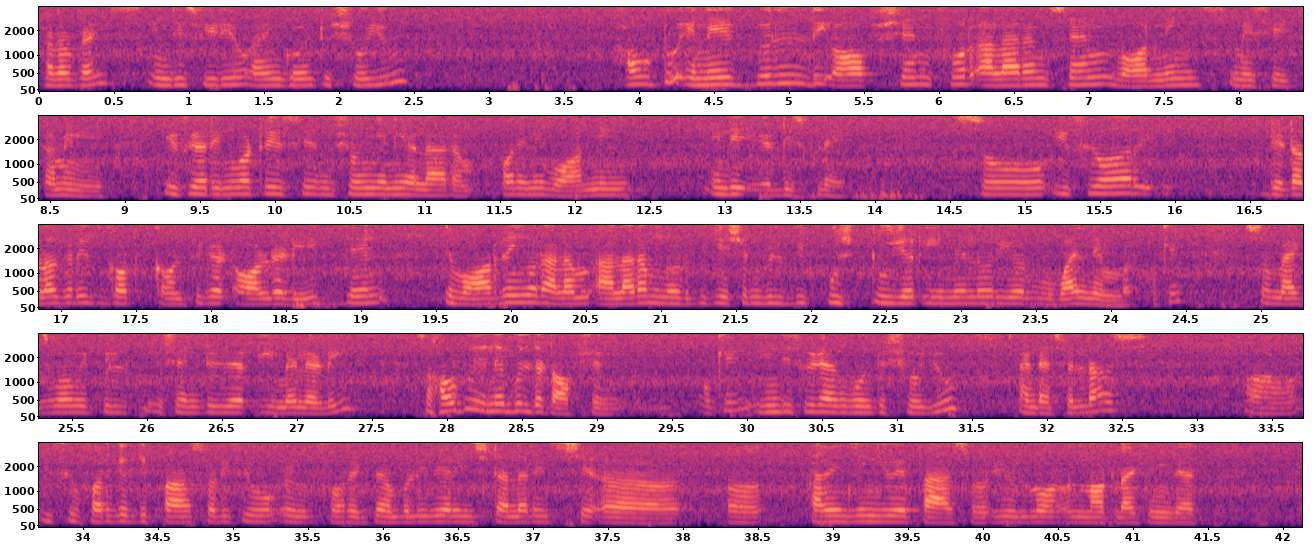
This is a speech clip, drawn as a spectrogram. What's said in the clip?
hello guys in this video I am going to show you how to enable the option for alarms and warnings message. I mean if your inverter is showing any alarm or any warning in the display. So if your data logger is got configured already then the warning or alarm, alarm notification will be pushed to your email or your mobile number okay? So maximum it will send to your email id so how to enable that option okay in this video i'm going to show you and as well as uh, if you forget the password if you uh, for example if your installer is uh, uh arranging you a password you're not, not liking that.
